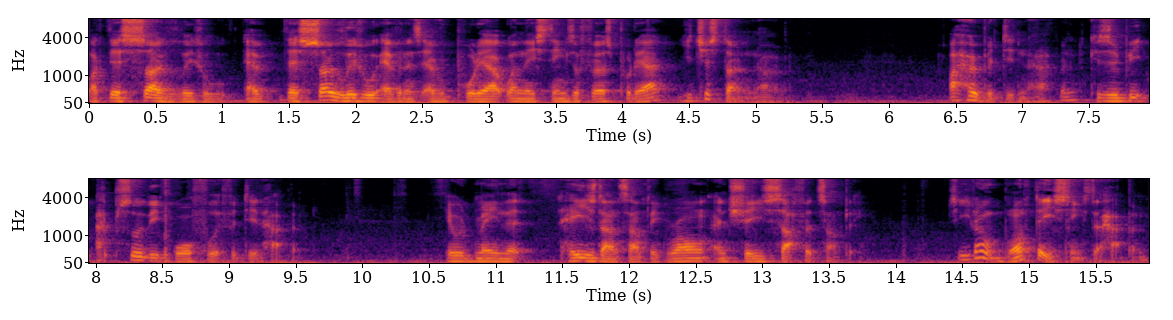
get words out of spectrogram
Like there's so little, there's so little evidence ever put out when these things are first put out. You just don't know. I hope it didn't happen because it would be absolutely awful if it did happen. It would mean that he's done something wrong and she's suffered something. So you don't want these things to happen.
